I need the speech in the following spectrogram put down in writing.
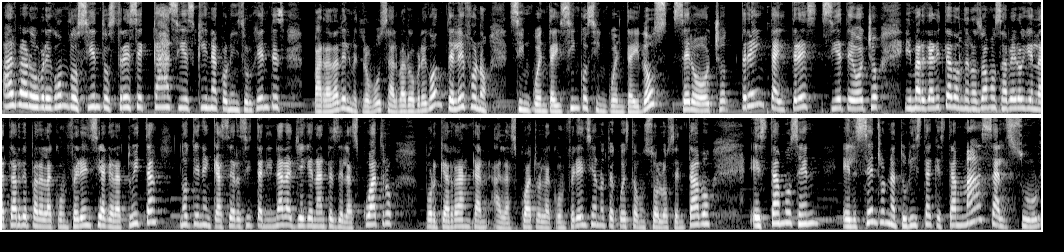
Álvaro Obregón 213, casi esquina con insurgentes. Parada del Metrobús Álvaro Obregón. Teléfono 55 52 08 33 78. Y Margarita, donde nos vamos a ver hoy en la tarde para la conferencia gratuita. No tienen que hacer cita ni nada. Lleguen antes de las 4 porque arrancan a las 4 la conferencia. No te cuesta un solo centavo. Estamos en el Centro Naturista que está más al sur,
